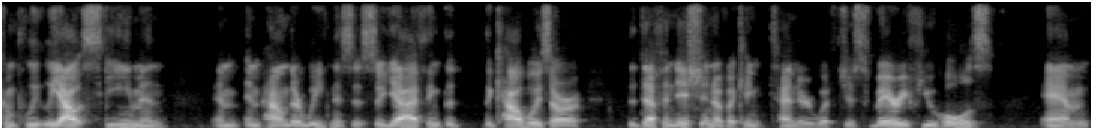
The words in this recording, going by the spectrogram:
completely out scheme and and, pound their weaknesses. So yeah, I think that the Cowboys are the definition of a contender with just very few holes and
